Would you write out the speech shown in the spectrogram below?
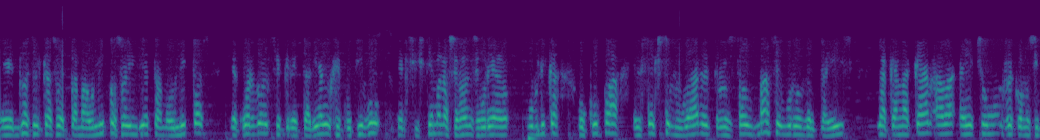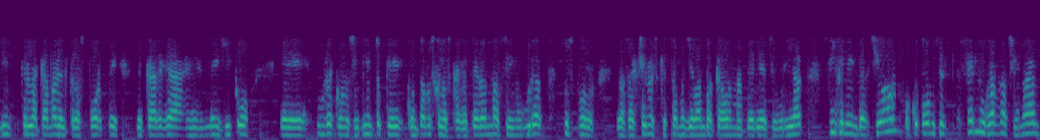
Eh, no es el caso de Tamaulipas. Hoy en día Tamaulipas, de acuerdo al Secretariado Ejecutivo del Sistema Nacional de Seguridad Pública, ocupa el sexto lugar entre los estados más seguros del país. La Canacar ha, hecho un reconocimiento, que es la Cámara del Transporte de Carga en México, eh, un reconocimiento que contamos con las carreteras más seguras, pues por las acciones que estamos llevando a cabo en materia de seguridad. Sigue la inversión, ocupamos el tercer lugar nacional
